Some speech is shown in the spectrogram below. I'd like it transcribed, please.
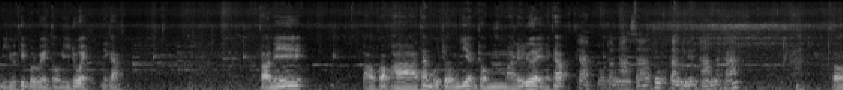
มีอยู่ที่บริเวณตรงนี้ด้วยนะครับ ตอนนี้เราก็พาท่านผู้ชมเยี่ยมชมมาเรื่อยๆนะครับค่ะโมทนาสาธุตั้งจิตอธิษฐานนะคะตอน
